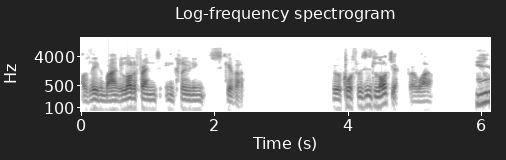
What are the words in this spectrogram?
I was leaving behind a lot of friends, including Skivo, who, of course, was his lodger for a while. Yeah.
